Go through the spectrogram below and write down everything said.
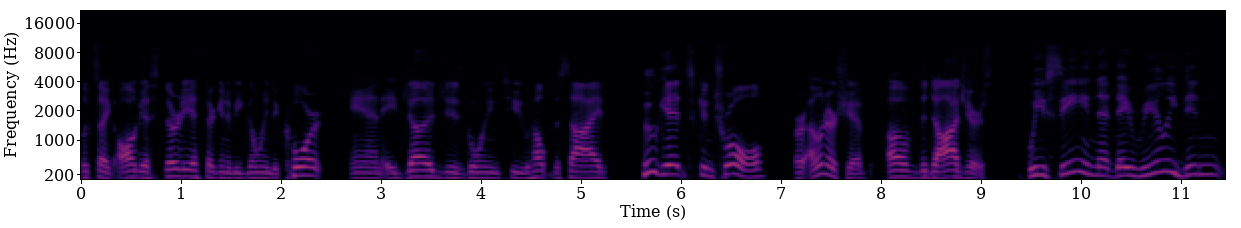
Looks like August 30th they're going to be going to court, and a judge is going to help decide who gets control or ownership of the Dodgers. We've seen that they really didn't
